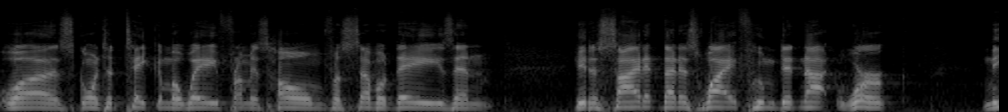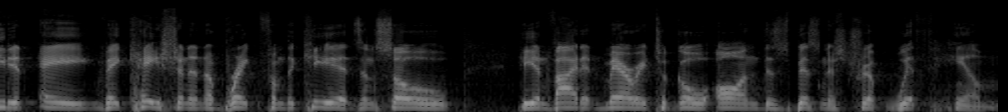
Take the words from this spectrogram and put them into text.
was going to take him away from his home for several days. And he decided that his wife, whom did not work, needed a vacation and a break from the kids. And so he invited Mary to go on this business trip with him.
